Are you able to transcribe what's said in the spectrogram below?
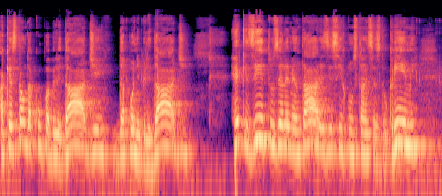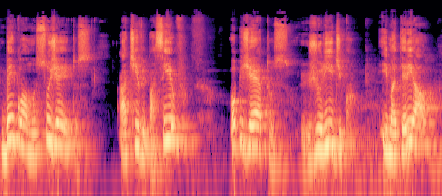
a questão da culpabilidade, da punibilidade, requisitos elementares e circunstâncias do crime, bem como sujeitos, ativo e passivo, objetos jurídico e material,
